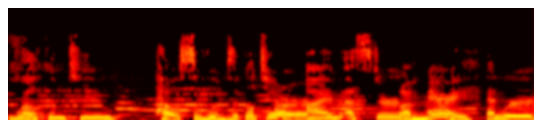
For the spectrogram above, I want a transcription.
Welcome to House of Whimsical Terror. I'm Esther, I'm Mary, and we're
